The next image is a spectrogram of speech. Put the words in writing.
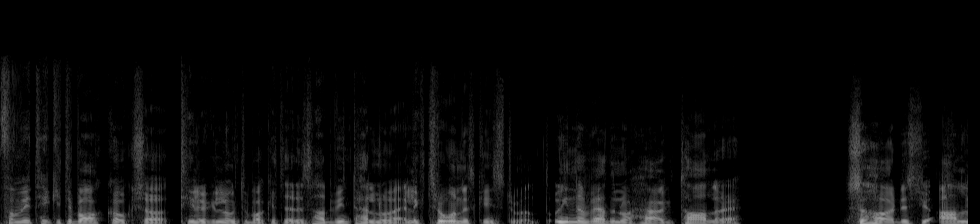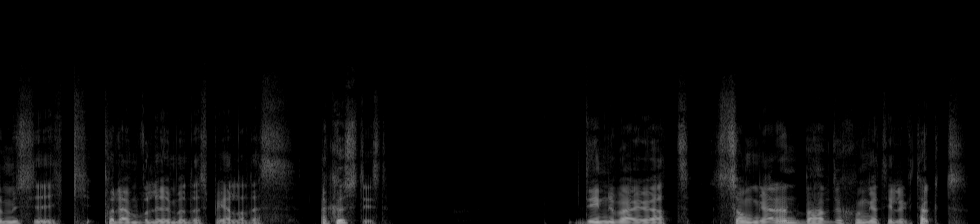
För om vi tänker tillbaka också, tillräckligt långt tillbaka i tiden, så hade vi inte heller några elektroniska instrument. Och innan vi hade några högtalare så hördes ju all musik på den volymen den spelades akustiskt. Det innebär ju att sångaren behövde sjunga tillräckligt högt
